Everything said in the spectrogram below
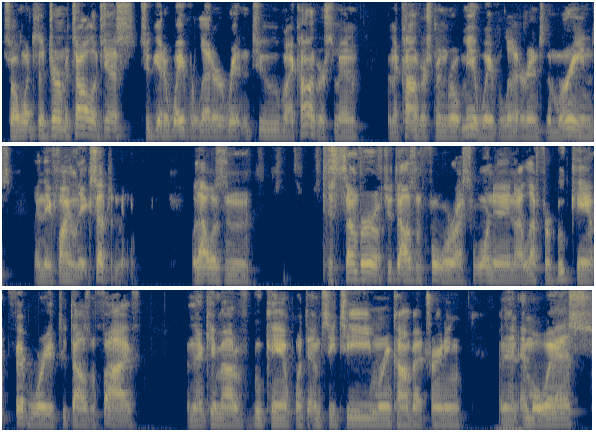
So I went to the dermatologist to get a waiver letter written to my congressman, and the congressman wrote me a waiver letter into the Marines, and they finally accepted me. Well, that was in December of 2004. I sworn in. I left for boot camp February of 2005, and then came out of boot camp, went to MCT, Marine Combat Training, and then MOS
